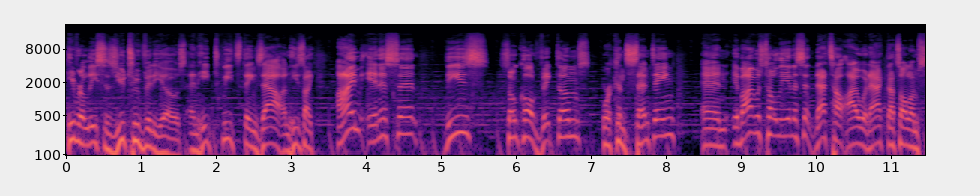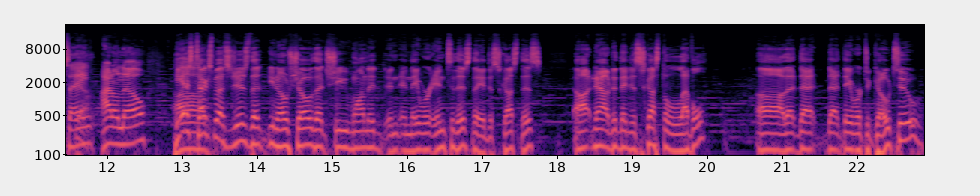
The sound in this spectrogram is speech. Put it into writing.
he releases YouTube videos and he tweets things out and he's like, "I'm innocent these so-called victims were consenting, and if I was totally innocent, that's how I would act. That's all I'm saying. I don't know. He has Um, text messages that you know show that she wanted, and, and they were into this. They had discussed this. Uh, now, did they discuss the level uh, that that that they were to go to?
